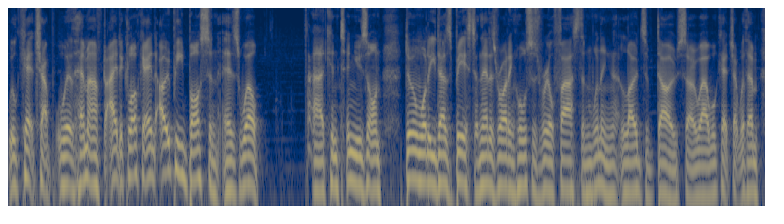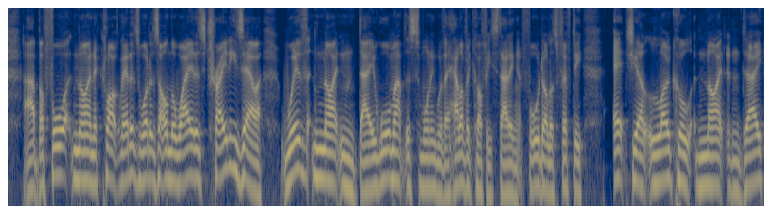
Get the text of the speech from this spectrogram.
We'll catch up with him after 8 o'clock and Opie Bosson as well. Uh, continues on doing what he does best, and that is riding horses real fast and winning loads of dough. So uh, we'll catch up with him uh, before nine o'clock. That is what is on the way. It is Tradies Hour with Night and Day. Warm up this morning with a hell of a coffee starting at four dollars fifty at your local night and day.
